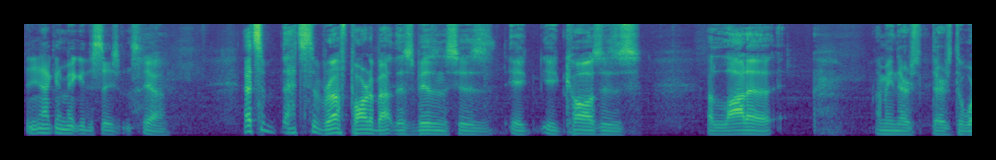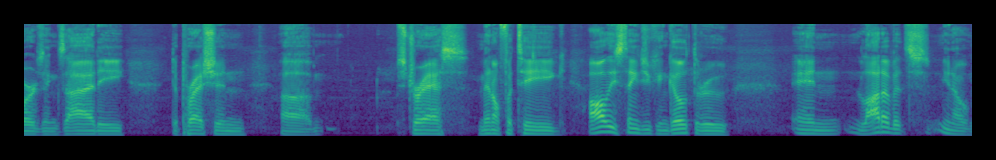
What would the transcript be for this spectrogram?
then you're not going to make good decisions. Yeah, that's a, that's the rough part about this business is it it causes a lot of. I mean, there's there's the words anxiety, depression, um, stress, mental fatigue, all these things you can go through, and a lot of it's you know.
